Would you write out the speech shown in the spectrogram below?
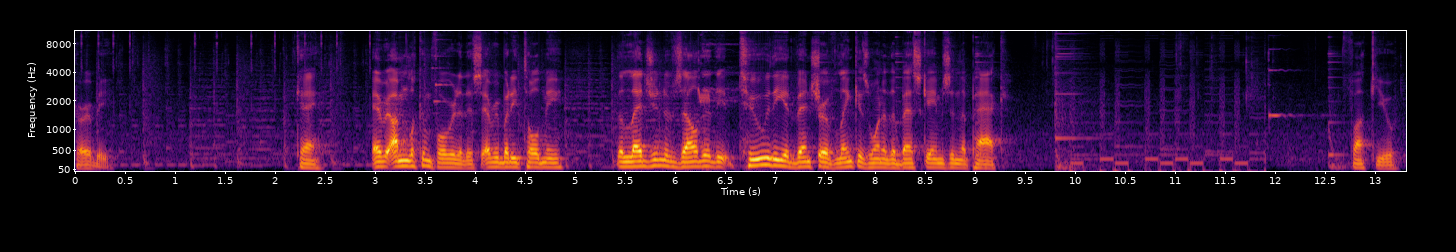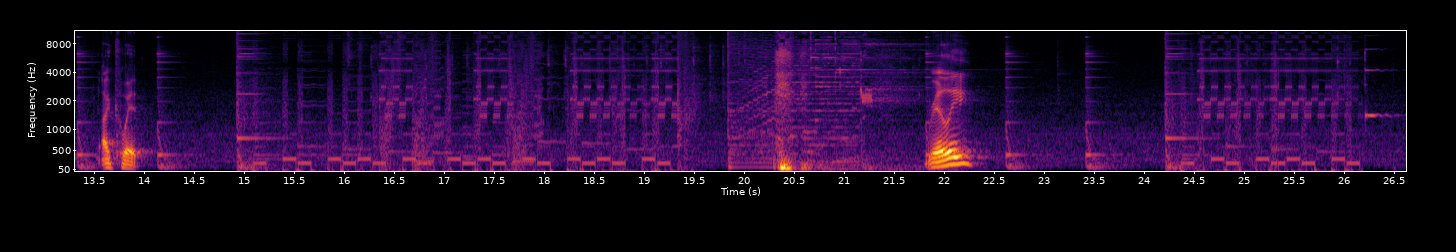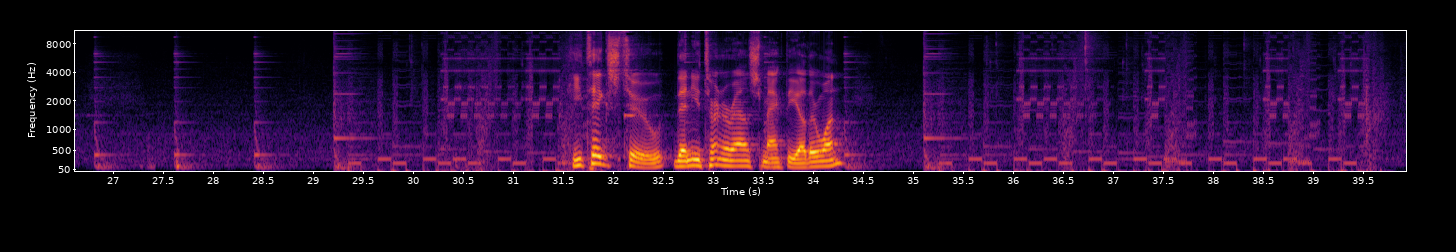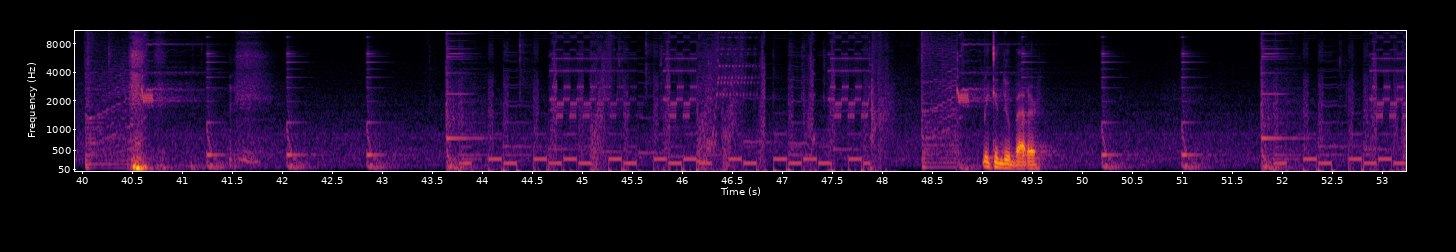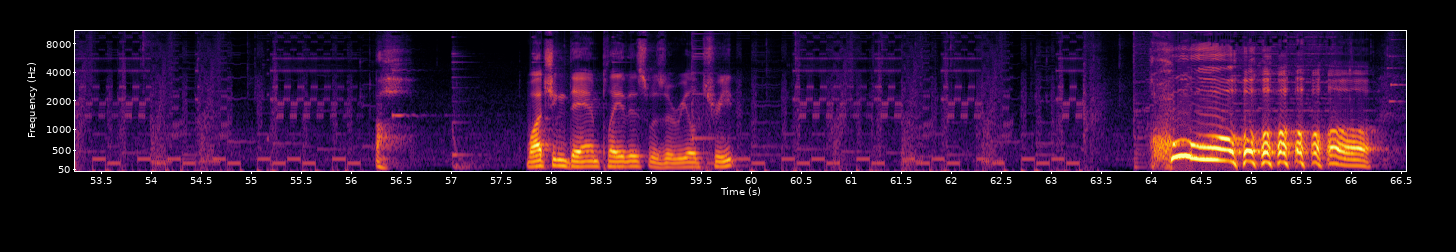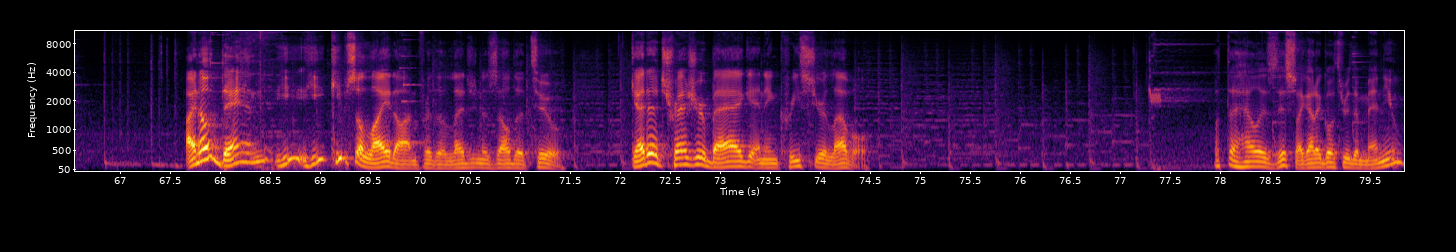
Kirby. Okay. I'm looking forward to this. Everybody told me The Legend of Zelda the, 2, The Adventure of Link is one of the best games in the pack. Fuck you. I quit. really? He takes two, then you turn around, smack the other one. we can do better. Oh. Watching Dan play this was a real treat. I know Dan, he, he keeps a light on for The Legend of Zelda 2. Get a treasure bag and increase your level. What the hell is this? I gotta go through the menu?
